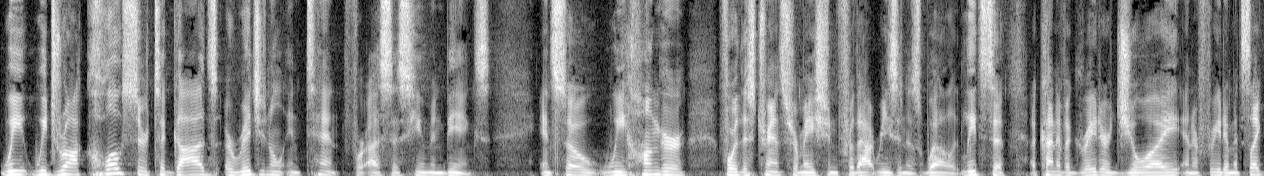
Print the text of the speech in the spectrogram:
we, we draw closer to God's original intent for us as human beings. And so we hunger for this transformation for that reason as well. It leads to a kind of a greater joy and a freedom. It's like,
